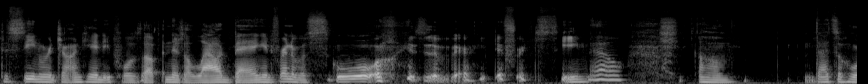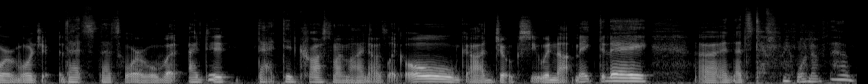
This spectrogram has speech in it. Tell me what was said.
the scene where John Candy pulls up and there's a loud bang in front of a school is a very different scene now. Um, that's a horrible. That's that's horrible. But I did that did cross my mind. I was like, oh god, jokes you would not make today uh, and that's definitely one of them.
